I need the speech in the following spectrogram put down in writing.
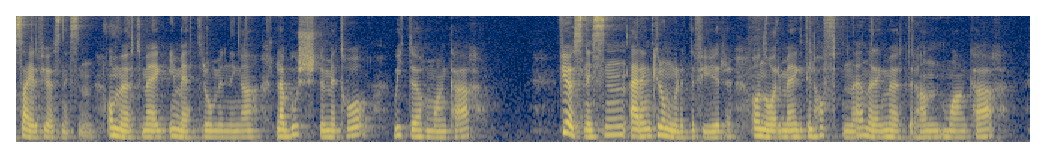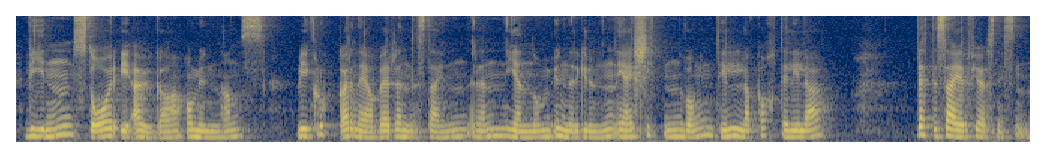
sier fjøsnissen, og møt meg i metromunninga La Bouche de Métro, huit heures moins quart. Fjøsnissen er en kronglete fyr og når meg til hoftene når jeg møter han moins quart. Vinen står i auga og munnen hans. Vi klukkar nedover rennesteinen, renn gjennom undergrunnen i ei skitten vogn til La Porte Lilla. Dette sier fjøsnissen.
